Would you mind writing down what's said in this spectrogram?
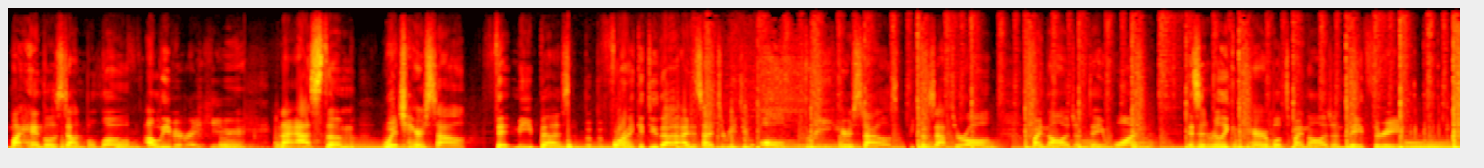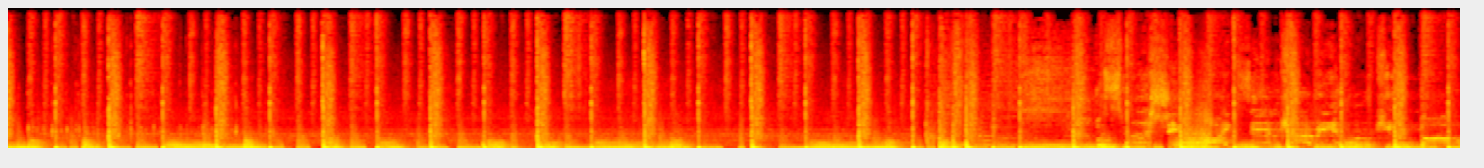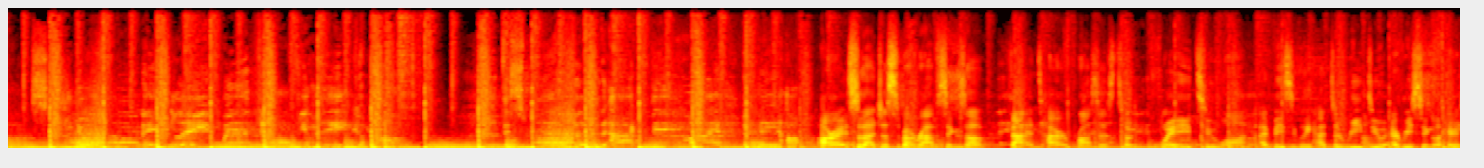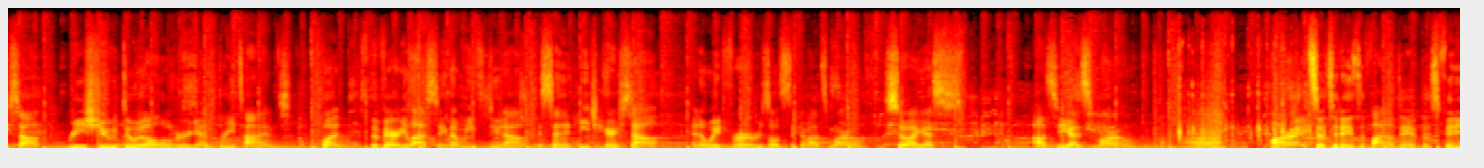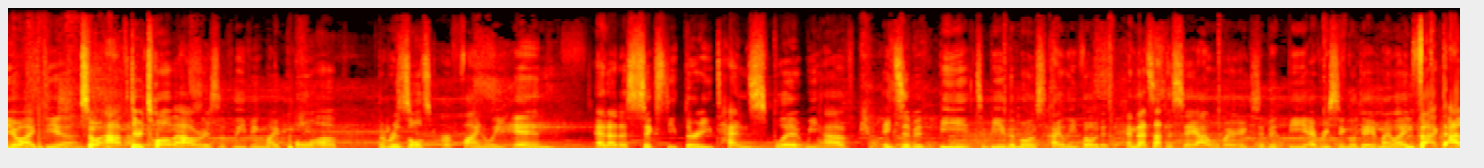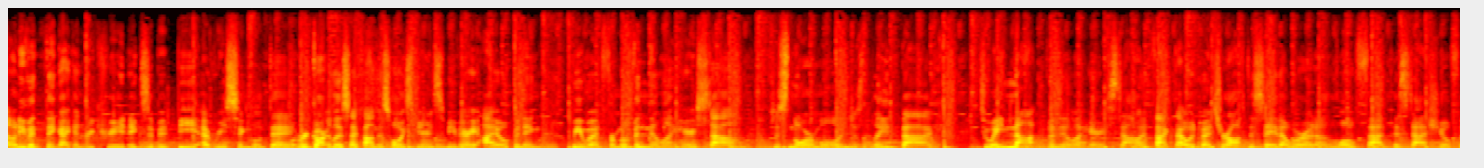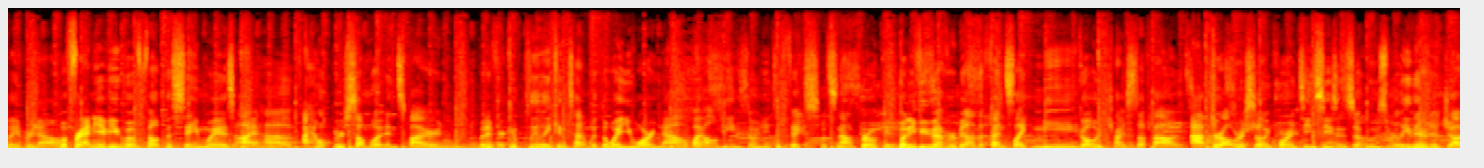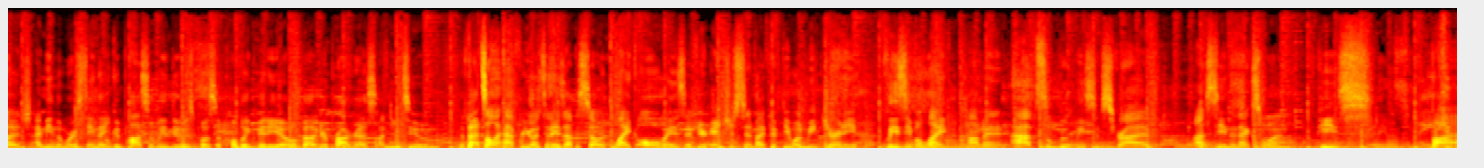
my handle is down below. I'll leave it right here. And I asked them which hairstyle fit me best. But before I could do that, I decided to redo all three hairstyles because after all, my knowledge on day one isn't really comparable to my knowledge on day three. Alright, so that just about wraps things up. That entire process took way too long. I basically had to redo every single hairstyle, reshoot, do it all over again three times. But the very last thing that we need to do now is send in each hairstyle and await for our results to come out tomorrow. So I guess I'll see you guys tomorrow. Alright, so today's the final day of this video idea. So after 12 hours of leaving my poll up, the results are finally in. And at a 60-30-10 split, we have Exhibit B to be the most highly voted. And that's not to say I will wear Exhibit B every single day of my life. In fact, I don't even think I can recreate Exhibit B every single day. But regardless, I found this whole experience to be very eye-opening. We went from a vanilla hairstyle, just normal and just laid back, to a not vanilla hairstyle. In fact, I would venture off to say that we're at a low-fat pistachio flavor now. But for any of you who have felt the same way as I have, I hope you're somewhat inspired. But if you're completely content with the way you are now, by all means, no need to fix what's not broken. But if you've ever been on the fence like me, go and try stuff out. After all, we're still in quarantine season, so who's really there to judge? I mean, the worst thing that you could possibly do is post a public video about your progress on YouTube. But that's all I have for you on today's episode. Like always, if you're interested in my 51 week journey, please leave a like, comment, absolutely absolutely subscribe. I'll see you in the next one. Peace. Bye.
